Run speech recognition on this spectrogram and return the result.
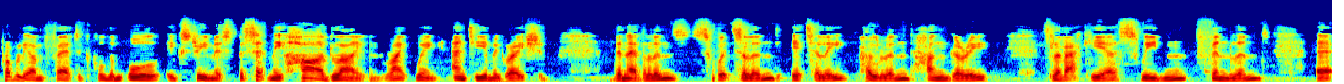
probably unfair to call them all extremists, but certainly hardline, right wing, anti immigration. The Netherlands, Switzerland, Italy, Poland, Hungary, Slovakia, Sweden, Finland, uh,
